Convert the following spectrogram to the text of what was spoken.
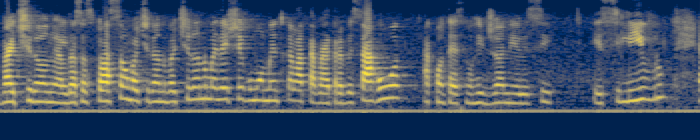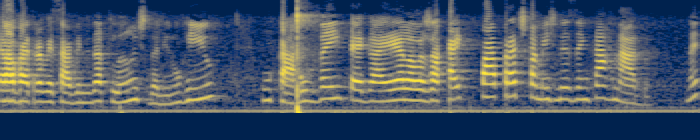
vai tirando ela dessa situação, vai tirando, vai tirando, mas aí chega um momento que ela tá, vai atravessar a rua, acontece no Rio de Janeiro esse, esse livro, ela vai atravessar a Avenida Atlântida ali no Rio, um carro vem, pega ela, ela já cai praticamente desencarnada, né?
